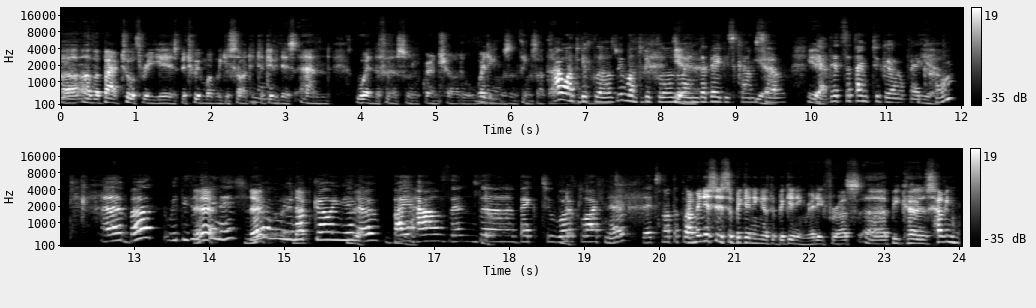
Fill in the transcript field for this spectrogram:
uh, Yeah. of about two or three years between when we decided to do this and when the first sort of grandchild or weddings and things like that. I want to be close. We want to be close Yeah. when the babies come. Yeah. So yeah. that's the time to go back Yeah. home. Uh, but we didn't Yeah. finish. No, we're no. not going. You No. know, buy a house and uh, back to work life. No, that's not the plan. I mean, this is the beginning of the beginning, really, for us, uh, because having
